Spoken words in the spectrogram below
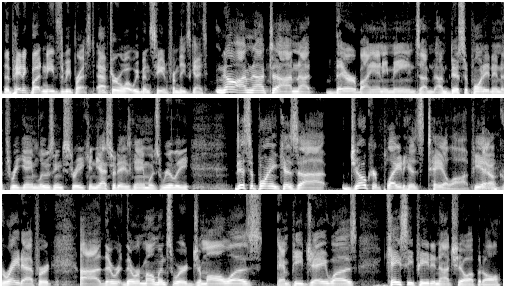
The panic button needs to be pressed after what we've been seeing from these guys. No, I'm not. Uh, I'm not there by any means. I'm, I'm disappointed in a three game losing streak, and yesterday's game was really disappointing because. Uh, Joker played his tail off. He had Yeah. great effort. Uh, there were there were moments where Jamal was, MPJ was, KCP did not show up at all.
